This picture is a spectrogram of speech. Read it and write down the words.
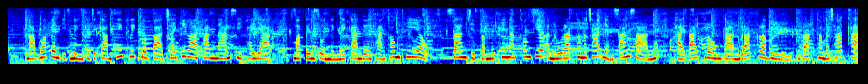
ำ นับว่าเป็นอีกหนึ่งกิจกรรมที่พลิกบทบาทใช้กีฬาทางน้ำสีคายัก มาเป็นส่วนหนึ่งในการเดินทางท่องเที่ยว สร้างจิตสำนึกให้นักท่องเที่ยวอนุรักษ์ธรรมชาติอย่างสร้างสรรค์ ภายใต้โครงการรักกระบี่ รักธรรมชาติค่ะ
